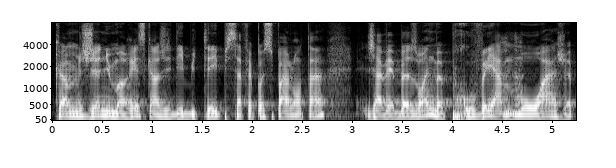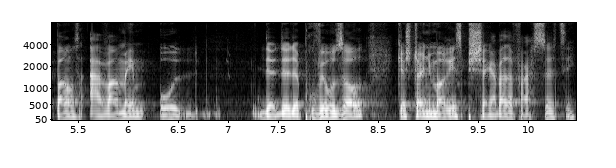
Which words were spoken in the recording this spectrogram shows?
comme jeune humoriste, quand j'ai débuté, puis ça fait pas super longtemps, j'avais besoin de me prouver à moi, je pense, avant même au- de, de- de prouver aux autres que je suis un humoriste puis je suis capable de faire ça, tu sais.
